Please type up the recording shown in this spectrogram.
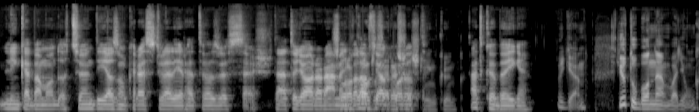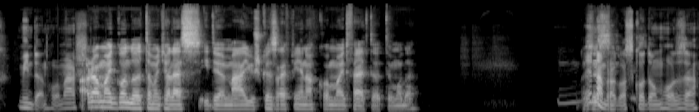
linket bemondott Czöndi, azon keresztül elérhető az összes. Tehát, hogy arra rámegy szóval valaki, az akkor RSS ott... linkünk. Hát köbe, igen. Igen. Youtube-on nem vagyunk. Mindenhol máshol. Arra majd gondoltam, hogyha lesz idő május közepén, akkor majd feltöltöm oda. Én nem ragaszkodom hozzá.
